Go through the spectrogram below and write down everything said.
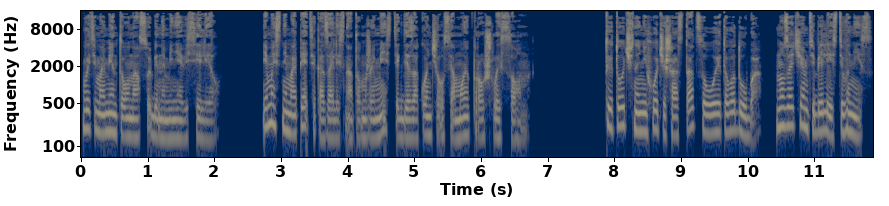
В эти моменты он особенно меня веселил. И мы с ним опять оказались на том же месте, где закончился мой прошлый сон. «Ты точно не хочешь остаться у этого дуба? Ну зачем тебе лезть вниз?»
